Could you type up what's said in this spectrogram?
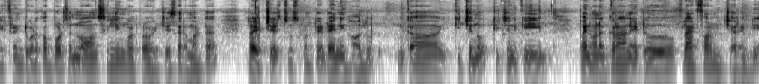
ఈ ఫ్రంట్ కూడా కబోర్డ్స్ లాంగ్ సీలింగ్ కూడా ప్రొవైడ్ చేశారన్నమాట. రైట్ సైడ్ చూసుకుంటే డైనింగ్ హాలు ఇంకా కిచెను. కిచెన్కి పైన మన గ్రానైట్ ప్లాట్ఫామ్ ఇచ్చారండి.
